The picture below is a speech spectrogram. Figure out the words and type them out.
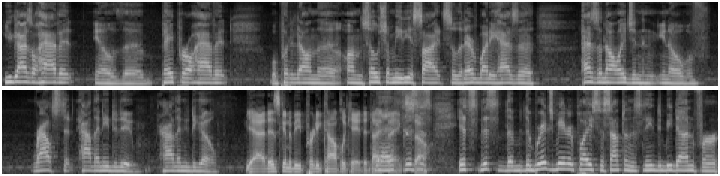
you guys will have it. You know the paper will have it. We'll put it on the on the social media sites so that everybody has a has the knowledge and you know of routes that how they need to do how they need to go yeah, it is going to be pretty complicated, I think. this So, is it's this the the bridge being replaced is something that's needed to be done for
